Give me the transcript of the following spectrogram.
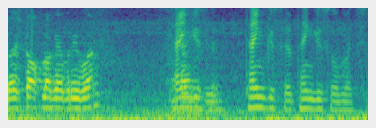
best of luck everyone thank you sir thank you sir thank you so much.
